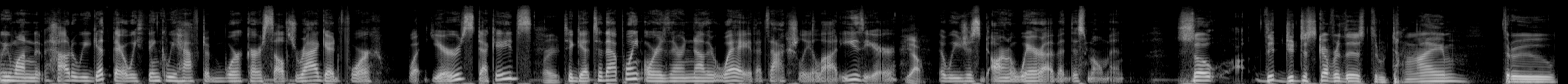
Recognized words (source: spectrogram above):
We want to, how do we get there? We think we have to work ourselves ragged for what years, decades Right. to get to that point? Or is there another way that's actually a lot easier Yeah. that we just aren't aware of at this moment? So, uh, did you discover this through time, through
